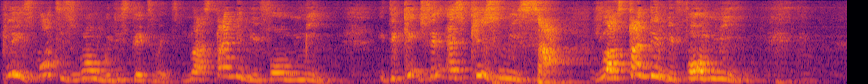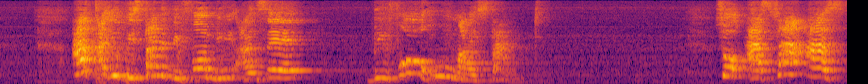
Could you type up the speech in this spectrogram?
Please, what is wrong with this statement? You are standing before me. The king said, Excuse me, sir. You are standing before me. How can you be standing before me and say, Before whom I stand? So, as far as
